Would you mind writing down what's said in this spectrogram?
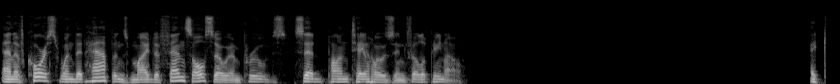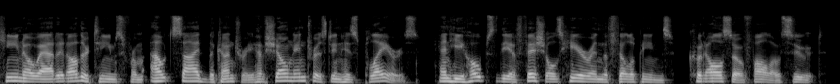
and of course when that happens my defense also improves, said Pontejos in Filipino. Aquino added other teams from outside the country have shown interest in his players, and he hopes the officials here in the Philippines could also follow suit.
